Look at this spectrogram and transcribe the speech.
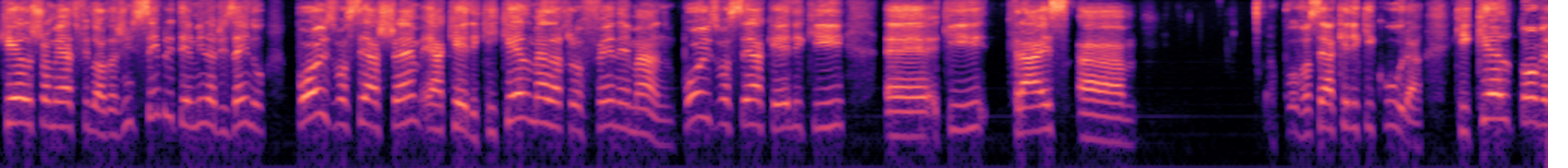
kel shomeat filot. A gente sempre termina dizendo, pois você Hashem é aquele que kel melech eman. Pois você é aquele que, é, que traz... Uh, você é aquele que cura. Que kel tove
